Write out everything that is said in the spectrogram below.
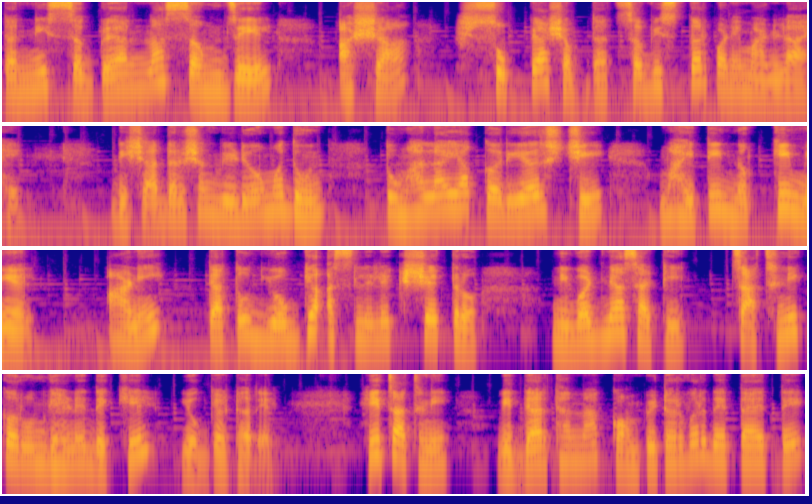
त्यांनी सगळ्यांना समजेल अशा सोप्या शब्दात सविस्तरपणे मांडला आहे. दिशादर्शन व्हिडिओमधून तुम्हाला या करिअर्सची माहिती नक्की मिळेल आणि त्यातून योग्य असलेले क्षेत्र निवडण्यासाठी चाचणी करून घेणे देखील योग्य ठरेल. ही चाचणी विद्यार्थ्यांना कॉम्प्युटरवर देता येते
